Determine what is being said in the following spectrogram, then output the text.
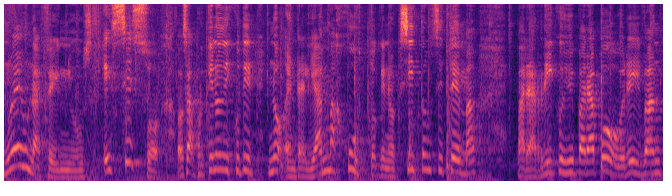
no es una fake news, es eso. O sea, ¿por qué no discutir? No, en realidad es más justo que no exista un sistema para ricos y para pobres y van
